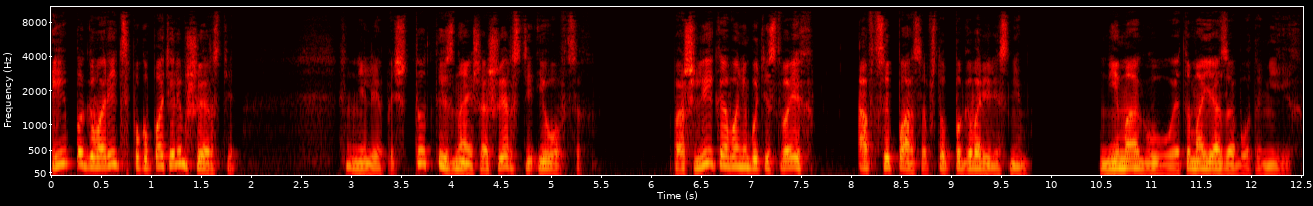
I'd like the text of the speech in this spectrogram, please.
и поговорить с покупателем шерсти. Нелепость, что ты знаешь о шерсти и овцах? Пошли кого-нибудь из твоих овцепасов, чтобы поговорили с ним. Не могу, это моя забота, не их.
